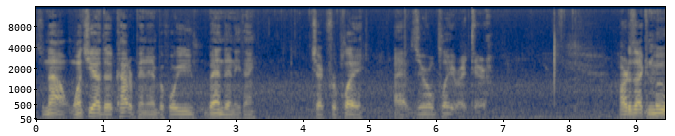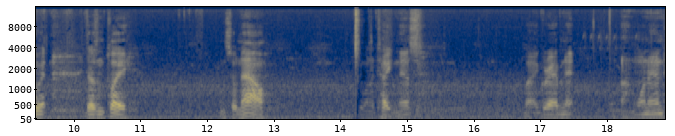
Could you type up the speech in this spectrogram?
So now, once you have the cotter pin in, before you bend anything, check for play. I have zero play right there hard as I can move it, it doesn't play. And so now, you want to tighten this by grabbing it on one end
